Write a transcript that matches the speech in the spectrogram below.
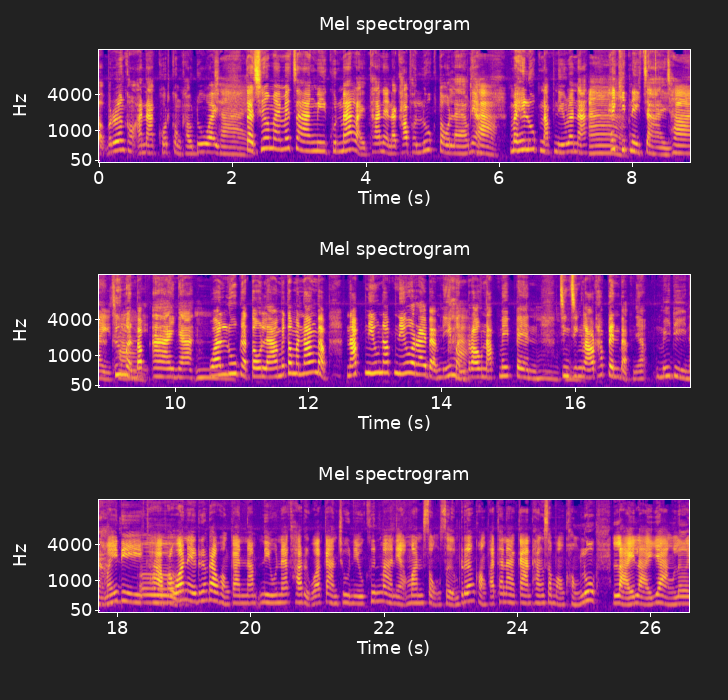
กับเรื่องของอนาคตของเขาด้วยใช่แต่เชื่อไหมแม่จางมีคุณแม่หลายท่านเนี่ยนะคะพอลูกโตแล้วเนี่ยค่ะไม่ให้ลูกนับนิ้วแล้วนะอ่าให้คิดในใจใช่คือเหมือนแบบใช่อายไงอืมว่าลูกน่ะโตแล้วไม่ต้องมานั่งแบบนับนิ้วนับนิ้วอะไรแบบนี้ค่ะเหมือนเรานับไม่เป็นอืมจริง ๆ แล้วถ้าเป็นแบบเนี้ยไม่ดีนะ ไม่ดีค่ะเออเพราะว่าในเรื่องราวของการนับนิ้วนะคะ หรือว่าการชูนิ้วขึ้นมาเนี่ยมันส่งเสริมเรื่องของพัฒนาการทางสมองของลูกหลาย ๆ อย่างเลย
